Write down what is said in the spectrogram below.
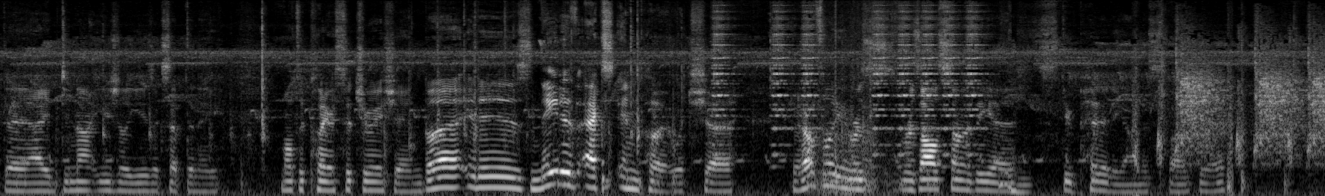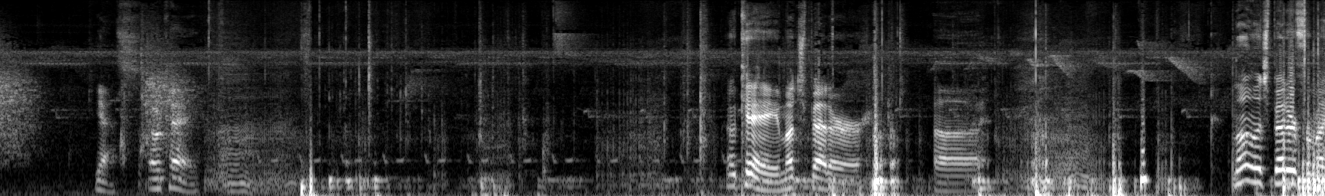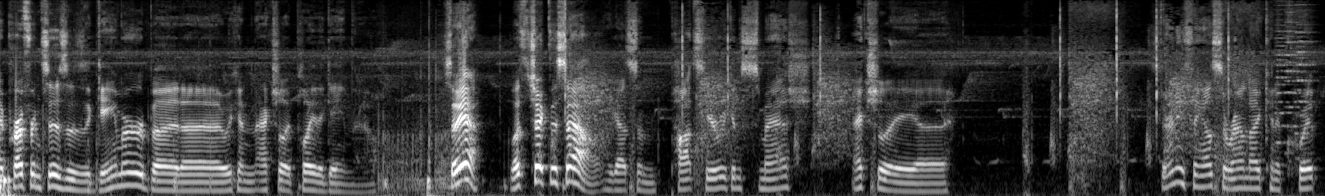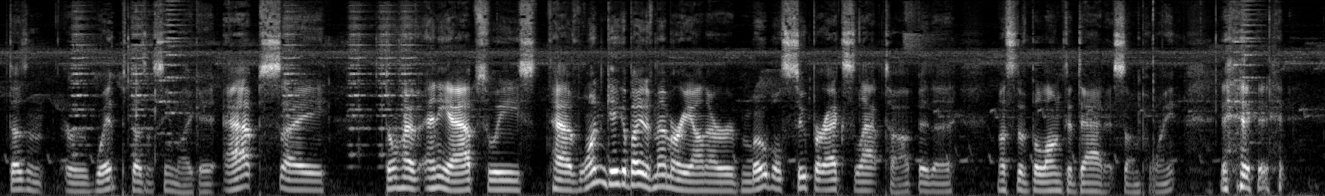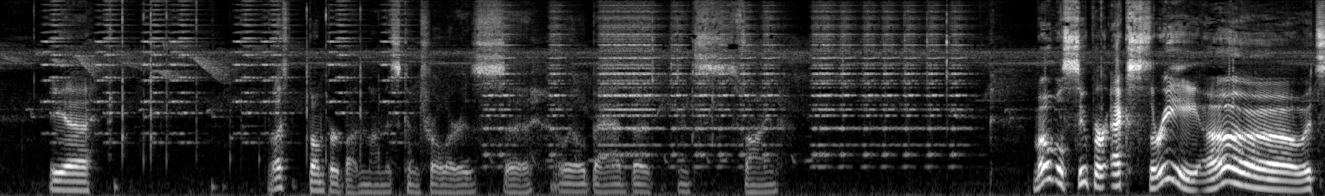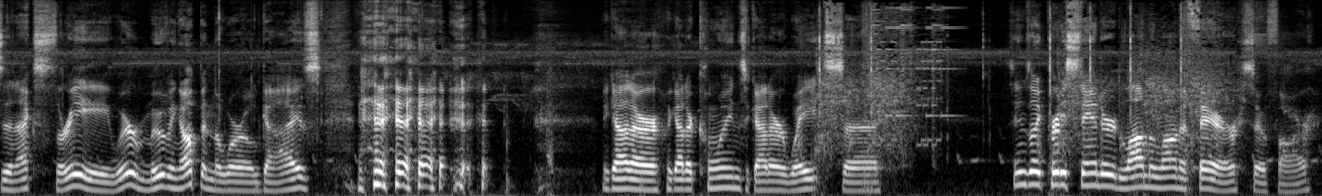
that I do not usually use except in a multiplayer situation, but it is native X input, which uh, should hopefully res- resolve some of the uh, stupidity on this bug here. Yes. Okay. Okay, much better. Uh, not much better for my preferences as a gamer, but uh, we can actually play the game now. So yeah, let's check this out. We got some pots here we can smash. Actually, uh, is there anything else around I can equip? Doesn't or whip? Doesn't seem like it. Apps, I don't have any apps. We have one gigabyte of memory on our mobile Super X laptop. It uh, must have belonged to Dad at some point. yeah. Left bumper button on this controller is uh, a little bad, but it's fine. Mobile Super X3. Oh, it's an X3. We're moving up in the world, guys. we got our we got our coins, we got our weights. Uh, seems like pretty standard La Mulana fare so far.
